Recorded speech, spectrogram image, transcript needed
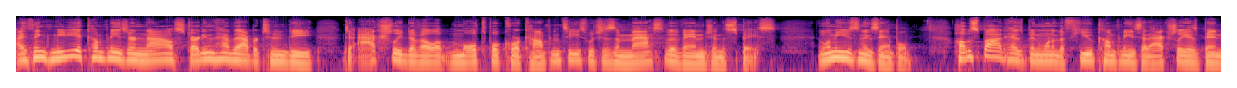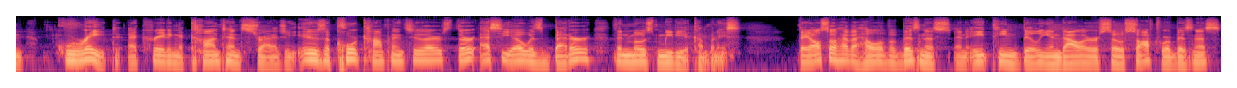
I think media companies are now starting to have the opportunity to actually develop multiple core competencies, which is a massive advantage in the space. And let me use an example. HubSpot has been one of the few companies that actually has been great at creating a content strategy. It is a core competency of theirs. Their SEO is better than most media companies. They also have a hell of a business, an $18 billion or so software business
